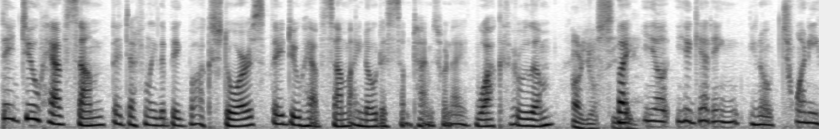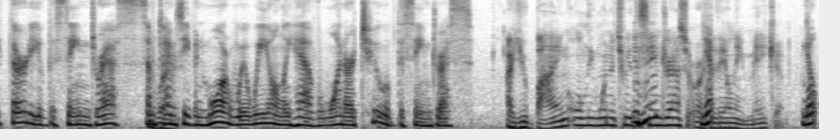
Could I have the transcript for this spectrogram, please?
They do have some. They're definitely the big box stores. They do have some. I notice sometimes when I walk through them. Oh, you'll see. But you know, you're getting, you know, 20, 30 of the same dress, sometimes Right. even more, where we only have one or two of the same dress. are you buying only one or two of the same dress, or Mm-hmm. Yep. do they only make it? Nope.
